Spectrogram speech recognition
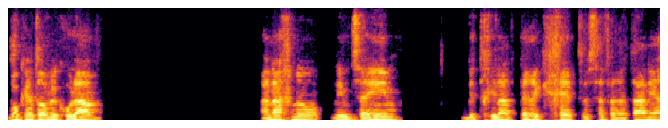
בוקר טוב לכולם. אנחנו נמצאים בתחילת פרק ח' בספר התניא.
